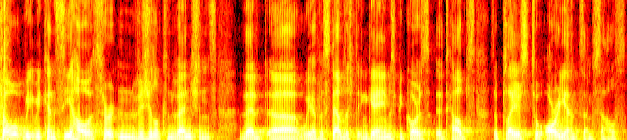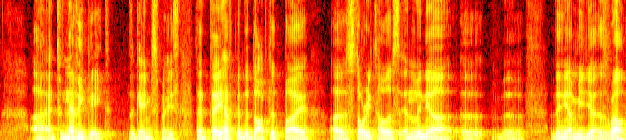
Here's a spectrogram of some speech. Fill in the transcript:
So we, we can see how certain visual conventions that uh, we have established in games because it helps the players to orient themselves uh, and to navigate the game space, that they have been adopted by uh, storytellers in linear, uh, uh, linear media as well.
